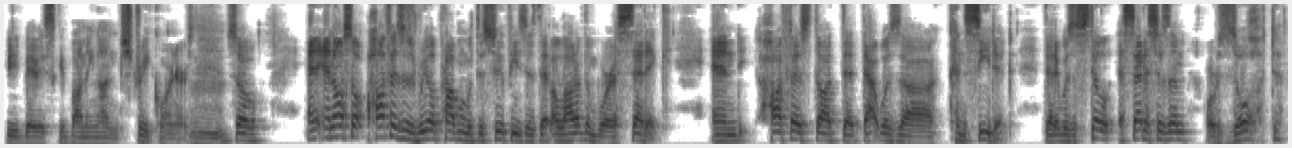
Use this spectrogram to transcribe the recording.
be basically bumming on street corners. Mm-hmm. So, and, and also Hafiz's real problem with the Sufis is that a lot of them were ascetic and Hafez thought that that was uh, conceited, that it was still asceticism or zuhd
